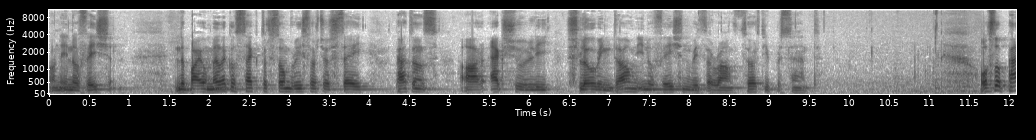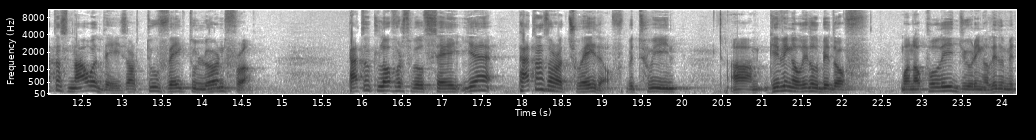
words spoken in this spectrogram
on innovation. In the biomedical sector, some researchers say patents are actually slowing down innovation with around 30%. Also, patents nowadays are too vague to learn from. Patent lovers will say, yeah, patents are a trade-off between um, giving a little bit of monopoly during a little bit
